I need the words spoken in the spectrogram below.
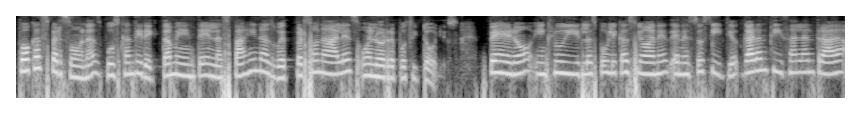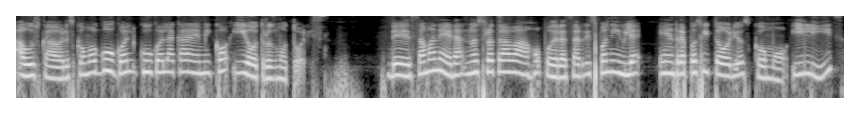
Pocas personas buscan directamente en las páginas web personales o en los repositorios, pero incluir las publicaciones en estos sitios garantizan la entrada a buscadores como Google, Google Académico y otros motores. De esta manera, nuestro trabajo podrá estar disponible en repositorios como eLeads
